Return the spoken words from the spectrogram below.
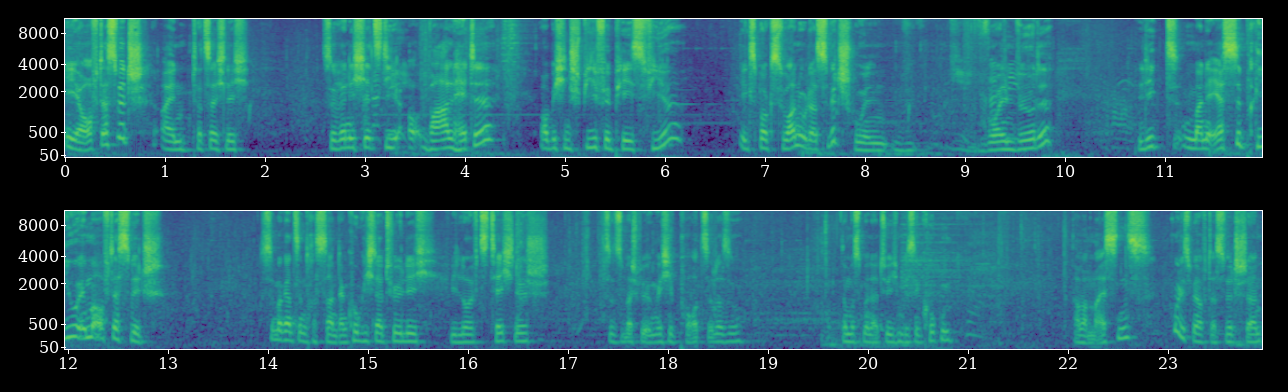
eher auf der Switch ein, tatsächlich. So, wenn ich jetzt die Wahl hätte, ob ich ein Spiel für PS4, Xbox One oder Switch holen wollen würde, liegt meine erste Prio immer auf der Switch. Das ist immer ganz interessant. Dann gucke ich natürlich, wie läuft es technisch. So zum Beispiel irgendwelche Ports oder so. Da muss man natürlich ein bisschen gucken. Aber meistens hole ich es mir auf der Switch dann.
